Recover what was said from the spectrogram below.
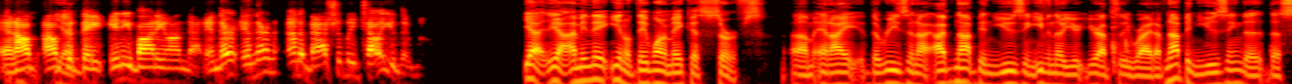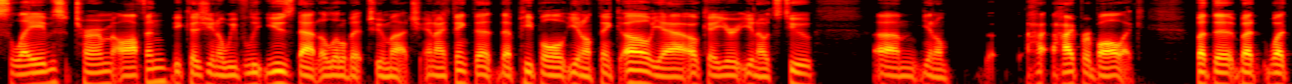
And I'll I'll yeah. debate anybody on that. And they're and they're unabashedly tell you they will. Yeah, yeah. I mean, they you know they want to make us serfs. Um, and I, the reason I, I've not been using, even though you're, you're absolutely right, I've not been using the the slaves term often because you know we've used that a little bit too much, and I think that that people you know think, oh yeah, okay, you're you know it's too, um, you know, hy- hyperbolic, but the but what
